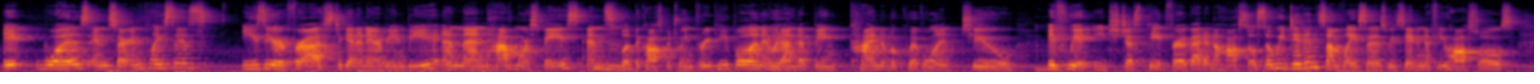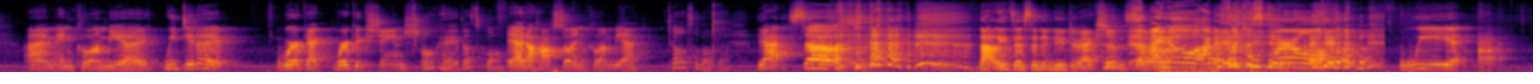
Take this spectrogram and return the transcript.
it was in certain places easier for us to get an Airbnb and then have more space and mm-hmm. split the cost between three people and it would Yeah. end up being kind of equivalent to mm-hmm. if we had each just paid for a bed in a hostel. So we did in mm-hmm. some places. We stayed in a few hostels um, in Colombia. We did a work ac- work exchange Okay, that's cool. at a hostel in Colombia. Tell us about that. Yeah, so that leads us in a new direction. So I know, I'm such a squirrel. we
